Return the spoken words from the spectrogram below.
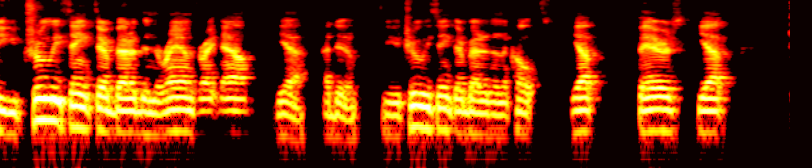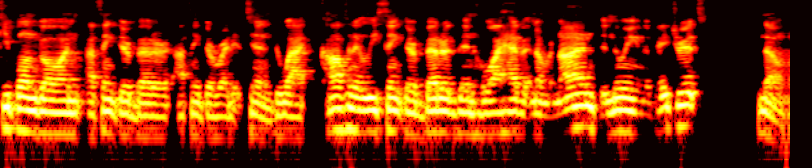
do you truly think they're better than the Rams right now? Yeah, I do. Do you truly think they're better than the Colts? Yep. Bears? Yep. keep on going. I think they're better. I think they're right at 10. Do I confidently think they're better than who I have at number nine, the New England Patriots? No.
